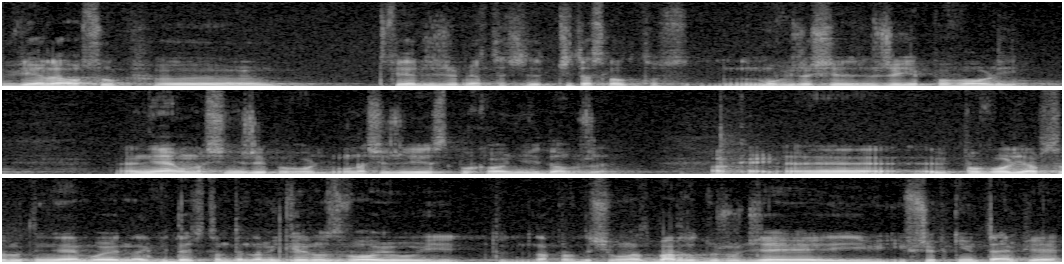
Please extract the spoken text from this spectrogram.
wiele osób twierdzi, że miasto Citaslow to mówi, że się żyje powoli. Nie, u nas się nie żyje powoli, u nas się żyje spokojnie i dobrze. Okej. E, Powoli absolutnie nie, bo jednak widać tą dynamikę rozwoju i naprawdę się u nas bardzo dużo dzieje i, i w szybkim tempie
